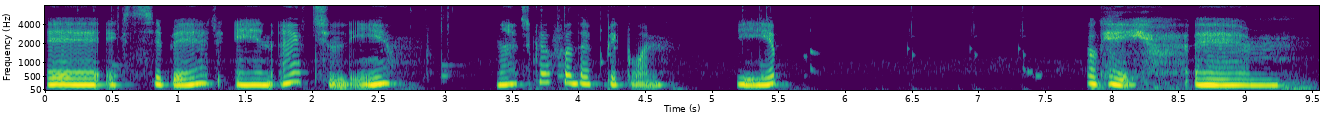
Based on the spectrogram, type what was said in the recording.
Uh, exhibit, and actually, let's go for the big one. Yep. Okay, um,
